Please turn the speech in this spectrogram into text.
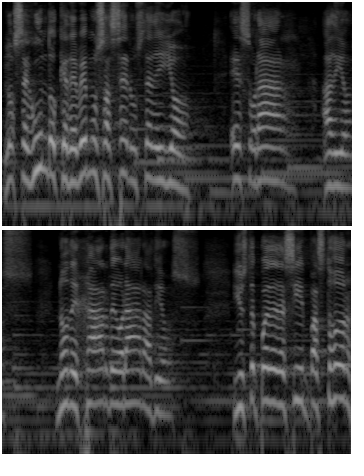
Lo segundo que debemos hacer usted y yo es orar a Dios, no dejar de orar a Dios. Y usted puede decir, pastor,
